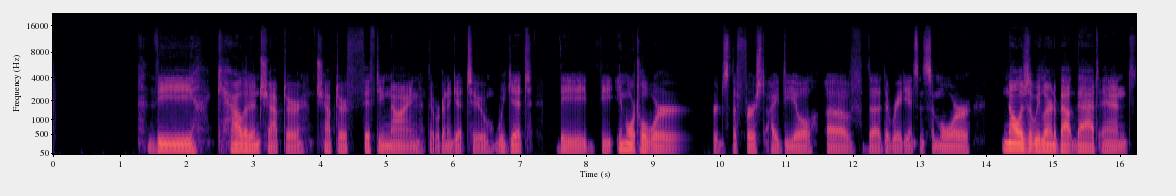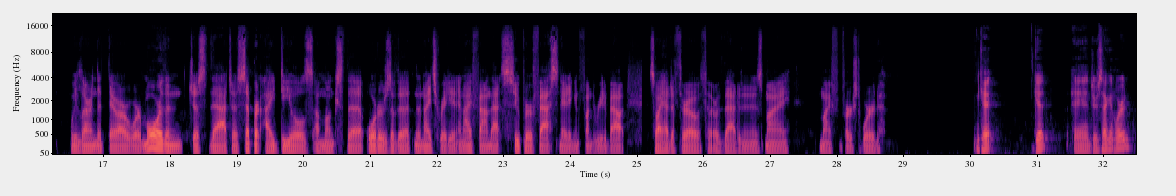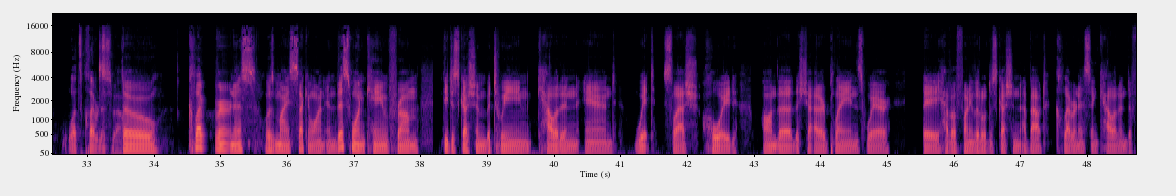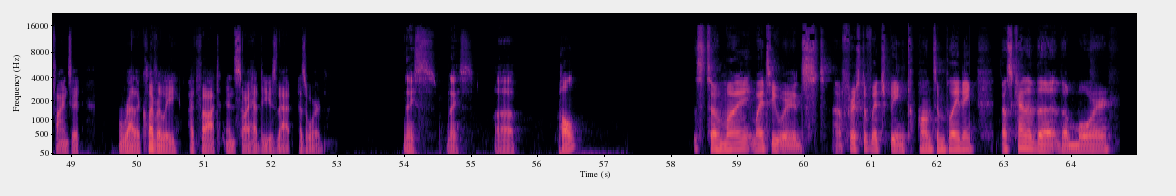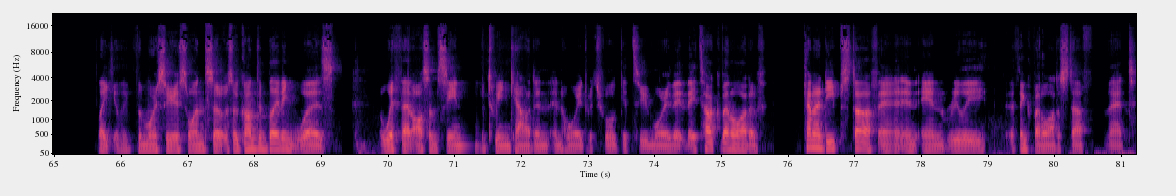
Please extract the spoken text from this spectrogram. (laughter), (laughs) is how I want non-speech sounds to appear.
the Kaladin chapter, chapter 59 that we're going to get to, we get the the immortal words, the first ideal of the the radiance and some more knowledge that we learn about that and we learned that there are were more than just that uh, separate ideals amongst the orders of the the knights radiant and i found that super fascinating and fun to read about so i had to throw throw that in as my my first word Okay, good. And your second word? What's cleverness about? So cleverness was my second one, and this one came from the discussion between Kaladin and Wit slash Hoid on the the Shattered Plains, where they have a funny little discussion about cleverness, and Kaladin defines it rather cleverly, I thought, and so I had to use that as a word. nice, nice. Uh, Paul? So my my two words, uh, first of which being contemplating. That's kind of the the more like, like the more serious one. So so contemplating was with that awesome scene between Kaladin and Hoid, which we'll get to more. They they talk about a lot of kind of deep stuff and, and and really think about a lot of stuff that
